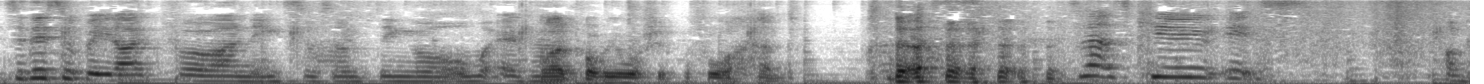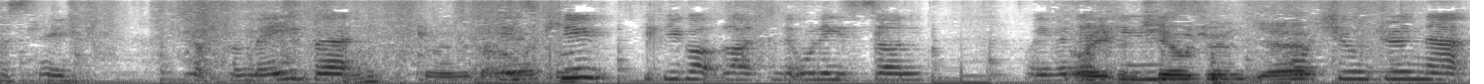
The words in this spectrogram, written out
so this will be like for our niece or something or whatever. I'd probably wash it beforehand. So that's cute. It's obviously not for me, but it's cute if you've got like a little nieces on, or even Or nephews, even children, yeah. or children that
